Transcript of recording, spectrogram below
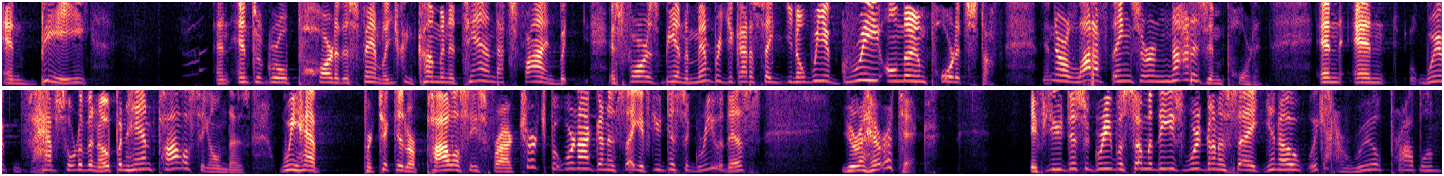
and be an integral part of this family. You can come and attend, that's fine. But as far as being a member, you got to say, you know, we agree on the important stuff. And there are a lot of things that are not as important. And, and we have sort of an open hand policy on those. We have particular policies for our church, but we're not going to say, if you disagree with this, you're a heretic. If you disagree with some of these, we're going to say, you know, we got a real problem.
